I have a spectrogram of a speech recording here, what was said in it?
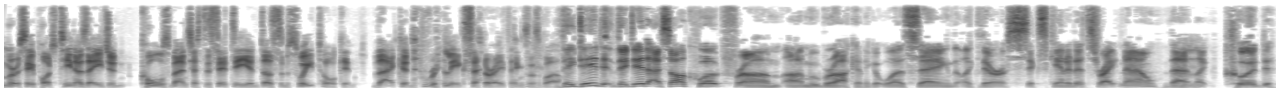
Mauricio Pochettino's agent calls Manchester City and does some sweet talking, that could really accelerate things as well. They did. They did. I saw a quote from uh, Mubarak, I think it was, saying that like there are six candidates right now that like could.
